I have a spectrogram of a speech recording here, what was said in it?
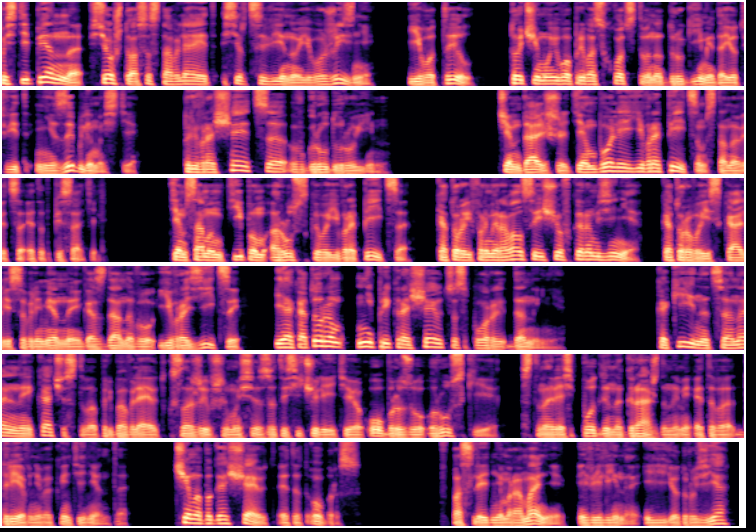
Постепенно все, что составляет сердцевину его жизни, его тыл, то, чему его превосходство над другими дает вид незыблемости, превращается в груду руин. Чем дальше, тем более европейцем становится этот писатель. Тем самым типом русского европейца, который формировался еще в Карамзине, которого искали современные Газданову евразийцы и о котором не прекращаются споры до ныне какие национальные качества прибавляют к сложившемуся за тысячелетия образу русские, становясь подлинно гражданами этого древнего континента, чем обогащают этот образ. В последнем романе «Эвелина и ее друзья»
